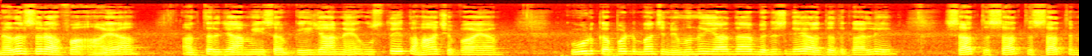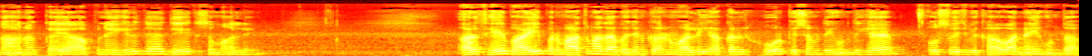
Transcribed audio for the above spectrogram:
नदर सराफा आया अंतर्जामी सबकी जाने उसते कहाँ छपाया कूड़ कपट बंच निमुन यादा बिनस गया तत्काले सत सत सत नानक कया अपने ਹਿਰਦੈ ਦੇਖ ਸੰਭਾਲੇ ਅਰਥ ਹੈ ਭਾਈ ਪਰਮਾਤਮਾ ਦਾ ਭਜਨ ਕਰਨ ਵਾਲੀ ਅਕਲ ਹੋਰ ਕਿਸਮ ਦੀ ਹੁੰਦੀ ਹੈ ਉਸ ਵਿੱਚ ਵਿਖਾਵਾ ਨਹੀਂ ਹੁੰਦਾ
